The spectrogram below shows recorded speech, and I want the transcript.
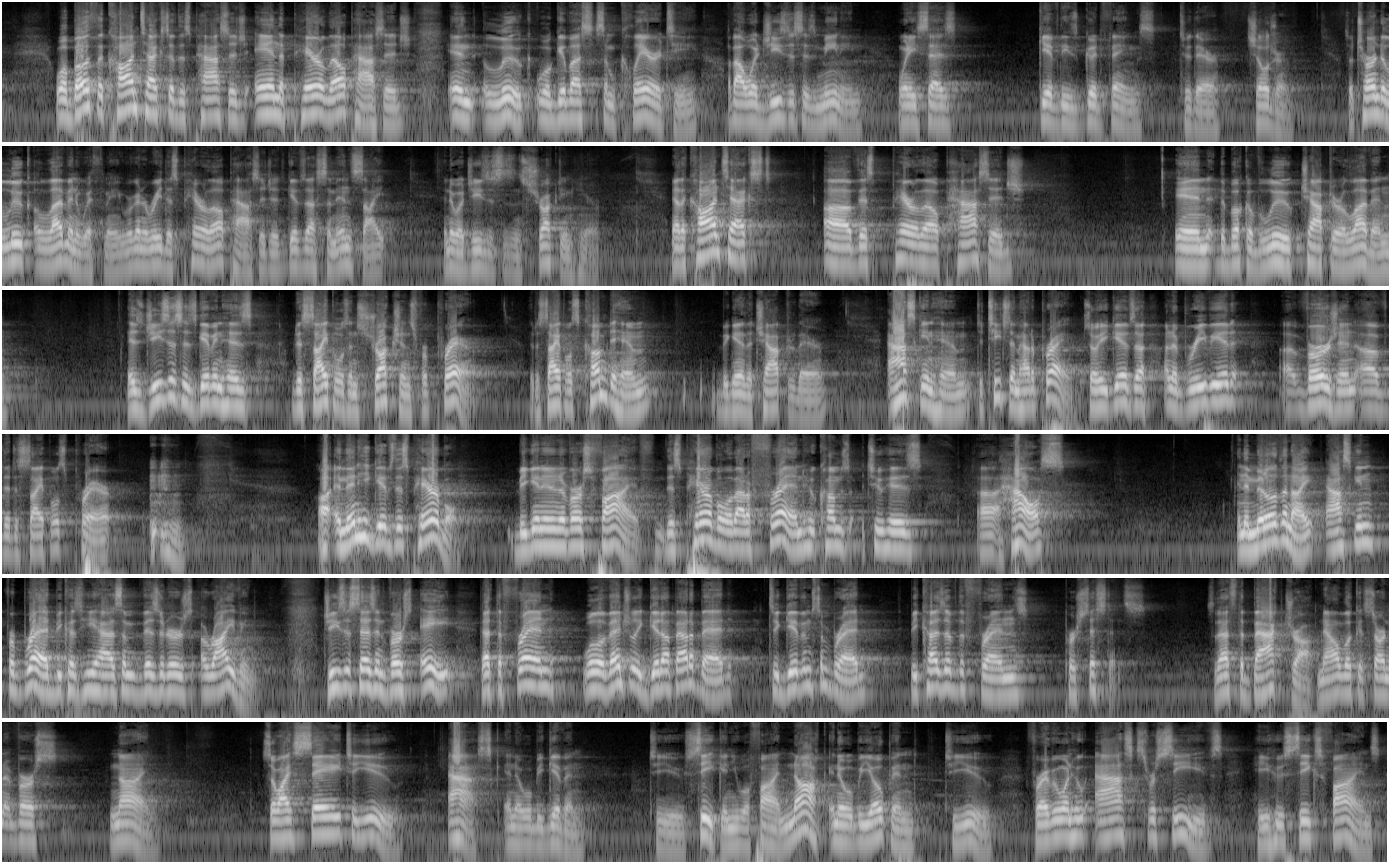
Well, both the context of this passage and the parallel passage in Luke will give us some clarity about what Jesus is meaning when he says, give these good things to their children. So turn to Luke 11 with me. We're going to read this parallel passage. It gives us some insight into what Jesus is instructing here. Now, the context of this parallel passage in the book of Luke, chapter 11, is Jesus is giving his disciples instructions for prayer. The disciples come to him, beginning of the chapter there, asking him to teach them how to pray. So he gives a, an abbreviated uh, version of the disciples' prayer uh, and then he gives this parable, beginning in verse 5. This parable about a friend who comes to his uh, house in the middle of the night asking for bread because he has some visitors arriving. Jesus says in verse 8 that the friend will eventually get up out of bed to give him some bread because of the friend's persistence. So that's the backdrop. Now look at starting at verse 9. So I say to you, ask, and it will be given to you. Seek, and you will find. Knock, and it will be opened to you. For everyone who asks receives, he who seeks finds,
